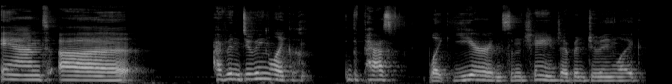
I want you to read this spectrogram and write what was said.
and uh, I've been doing like the past like year and some change. I've been doing like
